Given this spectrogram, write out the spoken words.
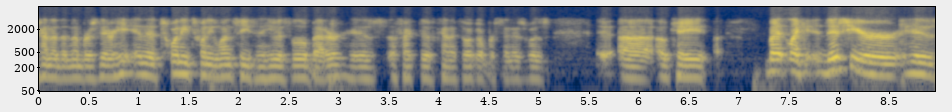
kind of the numbers there, he, in the 2021 season, he was a little better. His effective kind of field goal percentage was uh, okay, but like this year, his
